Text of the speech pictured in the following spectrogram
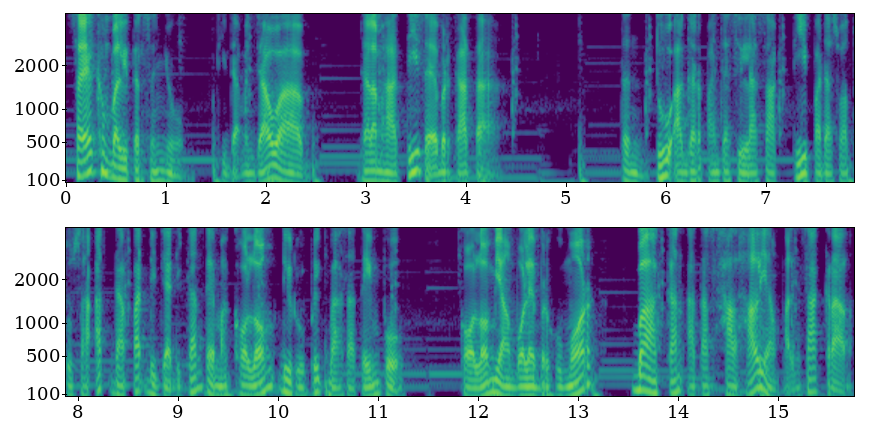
Saya kembali tersenyum, tidak menjawab. Dalam hati saya berkata, tentu agar Pancasila Sakti pada suatu saat dapat dijadikan tema kolom di rubrik bahasa Tempo. Kolom yang boleh berhumor bahkan atas hal-hal yang paling sakral.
